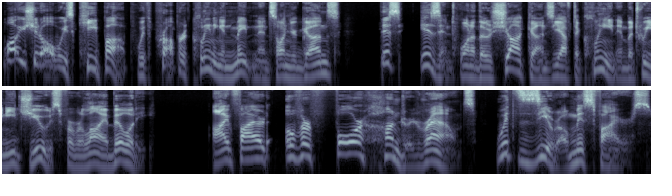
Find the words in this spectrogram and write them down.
While you should always keep up with proper cleaning and maintenance on your guns, this isn't one of those shotguns you have to clean in between each use for reliability. I've fired over 400 rounds with zero misfires.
